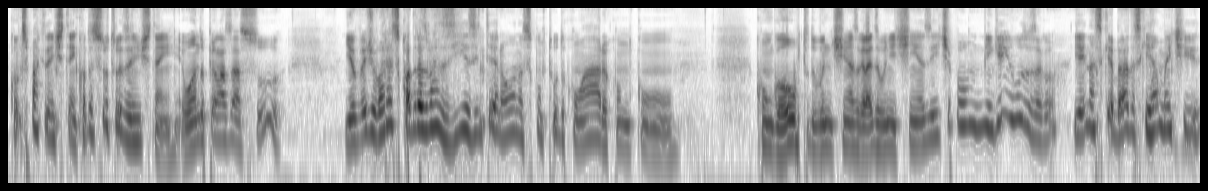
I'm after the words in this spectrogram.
Quantos parques a gente tem? Quantas estruturas a gente tem? Eu ando pelo Asa Sul e eu vejo várias quadras vazias, inteironas, com tudo, com aro, com, com com gol, tudo bonitinho, as grades bonitinhas, e tipo, ninguém usa, sacou? E aí nas quebradas que realmente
